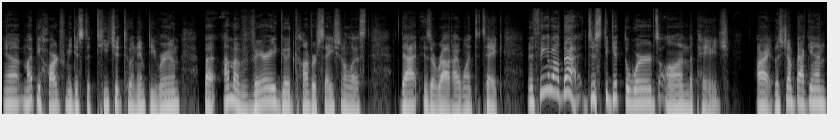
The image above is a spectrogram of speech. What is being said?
yeah, it might be hard for me just to teach it to an empty room, but I'm a very good conversationalist. That is a route I want to take. The thing about that, just to get the words on the page. All right, let's jump back in.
